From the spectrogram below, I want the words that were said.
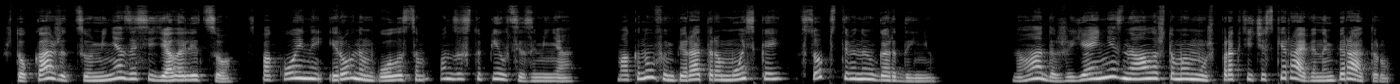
что, кажется, у меня засияло лицо. Спокойный и ровным голосом он заступился за меня, макнув императора моськой в собственную гордыню. Надо же, я и не знала, что мой муж практически равен императору.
